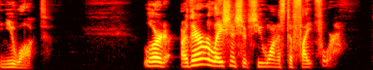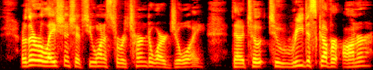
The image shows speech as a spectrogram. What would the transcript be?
and you walked. Lord, are there relationships you want us to fight for? Are there relationships you want us to return to our joy, to, to, rediscover honor,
